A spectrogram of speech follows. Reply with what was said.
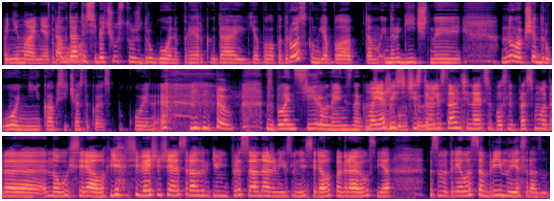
понимание Но того. Когда ты себя чувствуешь другой, например, когда я была подростком, я была там энергичной, ну вообще другой, не как сейчас такая спокойная, сбалансированная, я не знаю, как Моя жизнь с чистого листа начинается после просмотра новых сериалов. Я себя ощущаю сразу каким-нибудь персонажем, если мне сериал понравился. Я посмотрела Сабрину, я сразу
